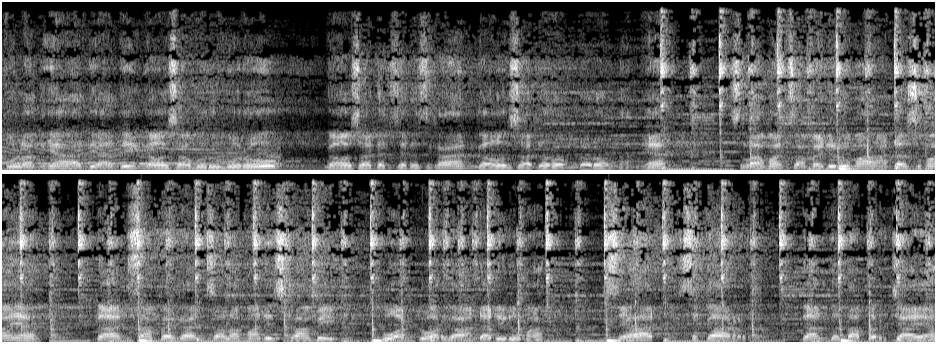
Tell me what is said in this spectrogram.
Pulangnya hati-hati, nggak usah buru-buru, nggak usah desek-desekan, nggak usah dorong-dorongan ya. Selamat sampai di rumah Anda semuanya dan sampaikan salam manis kami buat keluarga Anda di rumah. Sehat, segar, dan tetap berjaya.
